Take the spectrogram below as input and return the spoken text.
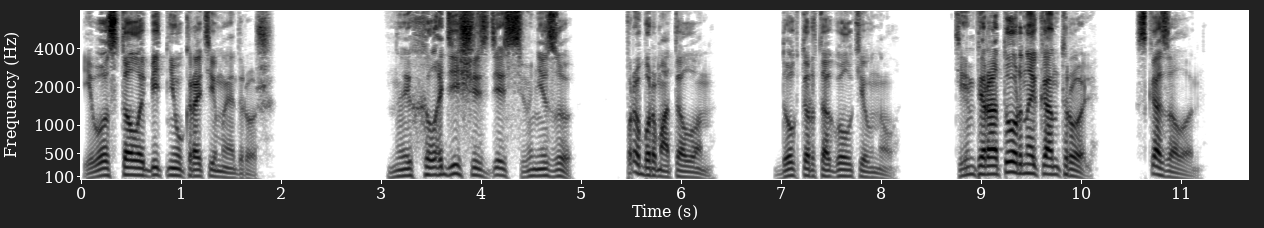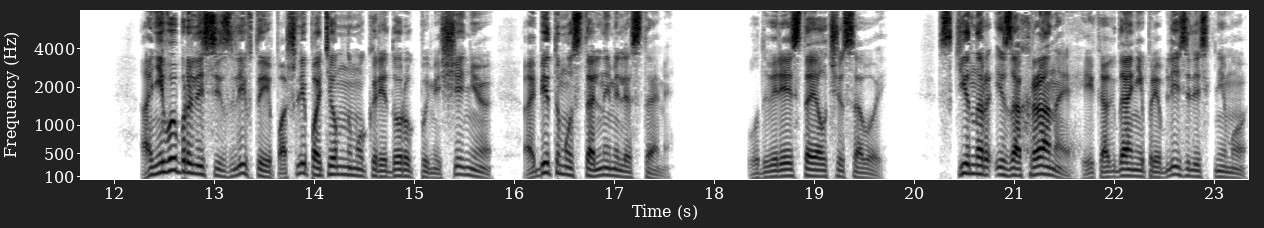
его стало бить неукротимая дрожь. «Ну и холодище здесь внизу», — пробормотал он. Доктор Тагол кивнул. «Температурный контроль», — сказал он. Они выбрались из лифта и пошли по темному коридору к помещению, обитому стальными листами. У дверей стоял часовой. Скиннер из охраны, и когда они приблизились к нему,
